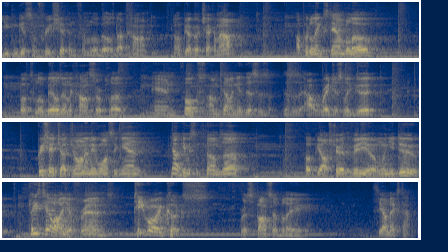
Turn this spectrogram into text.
you can get some free shipping from lobels.com. I hope y'all go check them out. I'll put links down below, both to Lobels and the Connoisseur Club. And folks, I'm telling you, this is this is outrageously good. Appreciate y'all joining me once again. Y'all give me some thumbs up. Hope y'all share the video, and when you do, please tell all your friends. T. Roy Cooks, responsibly. See y'all next time.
